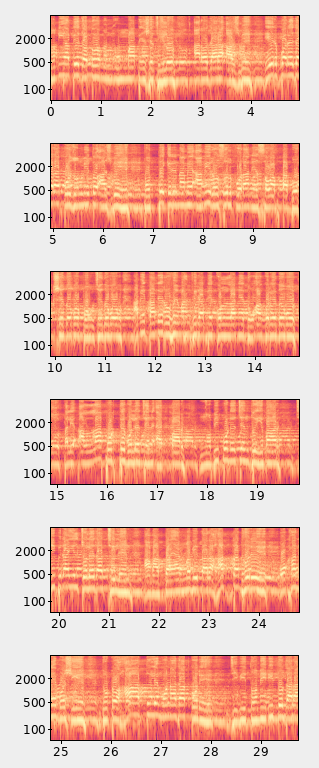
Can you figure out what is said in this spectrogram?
দুনিয়াতে যত উম্মাত এসেছিল, আরও যারা আসবে, এরপরে যারা প্রজন্মিত আসবে, প্রত্যেকের নামে আমি রসুল কোরআনে সওয়াবটা বকশে দেবো, পৌঁছে দেবো। আমি তাদের রুহে মাগফিরাতে কল্যাণে দোয়া করে দেবো। তাহলে আল্লাহ পড়তে বলেছেন একবার, নবী পড়েছেন দুইবার, জিবরাইল চলে যাচ্ছিলেন। আমার দয়ার নবী তার হাতটা ধরে ওখানে বসিয়ে দুটো হাত তুলে মোনাজাত করে, জীবিত মৃত যারা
